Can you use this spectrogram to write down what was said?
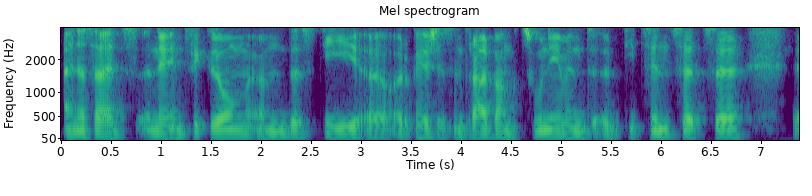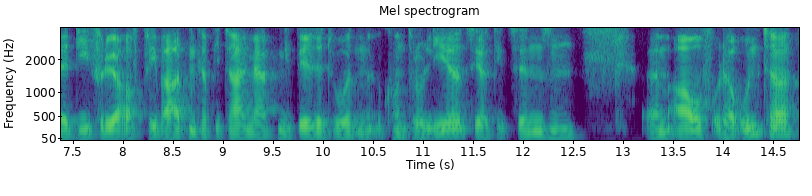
einerseits eine Entwicklung, ähm, dass die äh, Europäische Zentralbank zunehmend äh, die Zinssätze, äh, die früher auf privaten Kapitalmärkten gebildet wurden, kontrolliert. Sie hat die Zinsen ähm, auf oder unter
